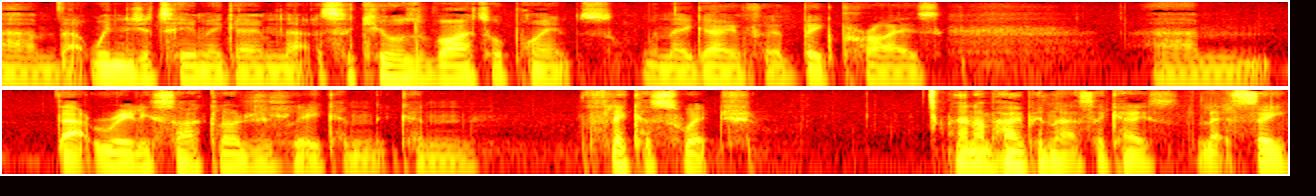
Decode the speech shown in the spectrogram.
um, that wins your team a game, that secures vital points when they're going for a big prize, um, that really psychologically can can flick a switch. And I'm hoping that's the case. Let's see.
